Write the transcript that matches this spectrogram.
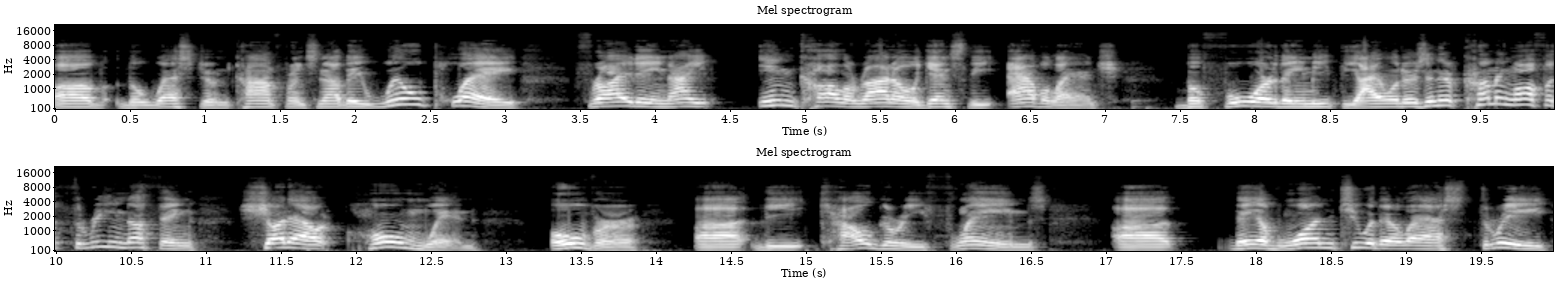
of the Western Conference. Now, they will play Friday night in Colorado against the Avalanche before they meet the Islanders, and they're coming off a 3 0 shutout home win over uh, the Calgary Flames. Uh, they have won two of their last three,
